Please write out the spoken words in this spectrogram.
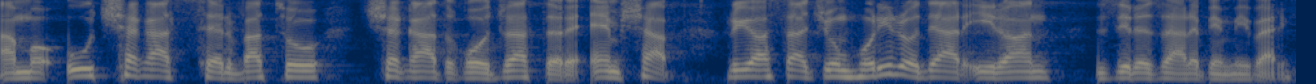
اما او چقدر ثروت و چقدر قدرت داره. امشب ریاست جمهوری رو در ایران زیر ذره می‌بریم.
